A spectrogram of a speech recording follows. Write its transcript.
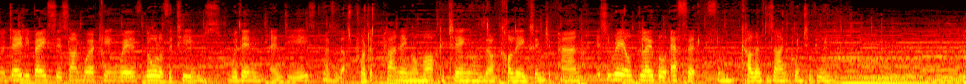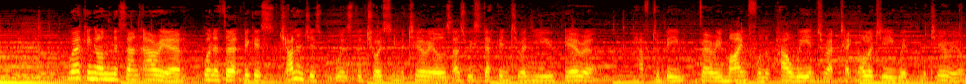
On a daily basis, I'm working with all of the teams within NDE, whether that's product planning or marketing or with our colleagues in Japan. It's a real global effort from colour design point of view. Working on Nissan Ariya, one of the biggest challenges was the choice of materials as we step into a new era. We have to be very mindful of how we interact technology with material.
